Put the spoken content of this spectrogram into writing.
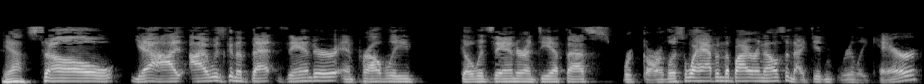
Yeah. So yeah, I, I was gonna bet Xander and probably go with Xander on DFS regardless of what happened to Byron Nelson. I didn't really care,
